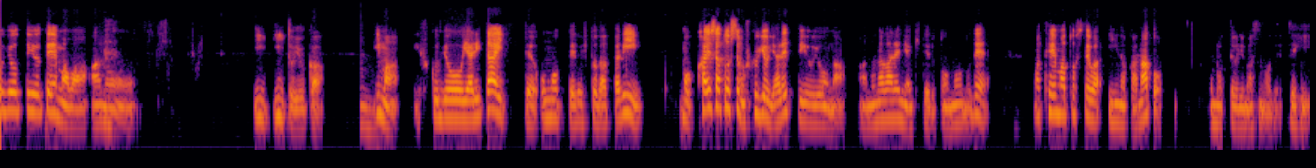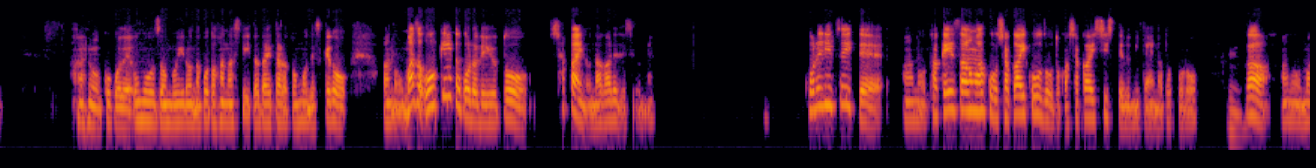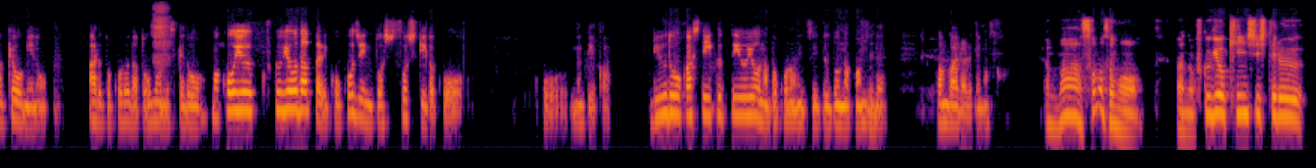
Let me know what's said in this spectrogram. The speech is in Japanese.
副業っていうテーマは、あの、いいいいというか、今、副業をやりたいって思ってる人だったり、もう会社としても副業やれっていうようなあの流れには来てると思うので、まあ、テーマとしてはいいのかなと思っておりますので、ぜひ、あの、ここで思う存分いろんなことを話していただいたらと思うんですけど、あの、まず大きいところで言うと、社会の流れですよね。これについて、あの、武井さんはこう社会構造とか社会システムみたいなところが、うん、あの、まあ、興味のあるところだと思うんですけど、まあ、こういう副業だったり、こう個人と組織がこう、こう、なんていうか、流動化していくっていうようなところについて、どんな感じで考えられてますか？まあ、そもそも、あの、副業禁止してる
